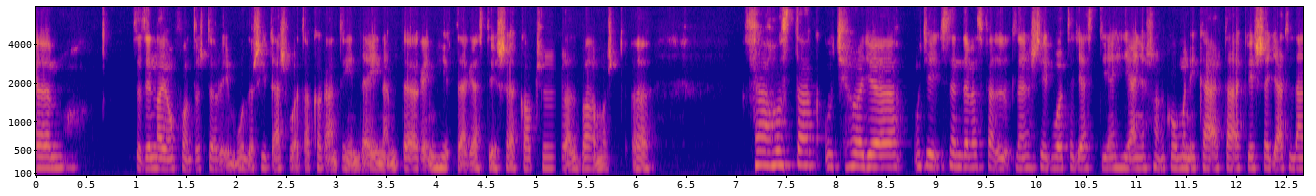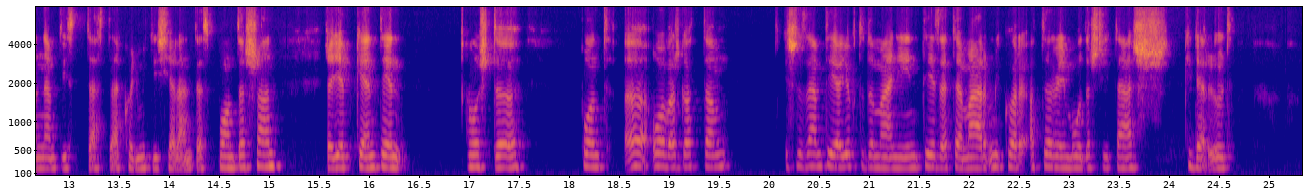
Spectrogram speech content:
ez egy nagyon fontos törvénymódosítás volt a karantén idején, amit a hírterjesztéssel kapcsolatban most felhoztak, úgyhogy, úgyhogy szerintem ez felelőtlenség volt, hogy ezt ilyen hiányosan kommunikálták, és egyáltalán nem tisztázták, hogy mit is jelent ez pontosan. És egyébként én most pont olvasgattam, és az MTA Jogtudományi Intézete már, mikor a törvénymódosítás kiderült,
